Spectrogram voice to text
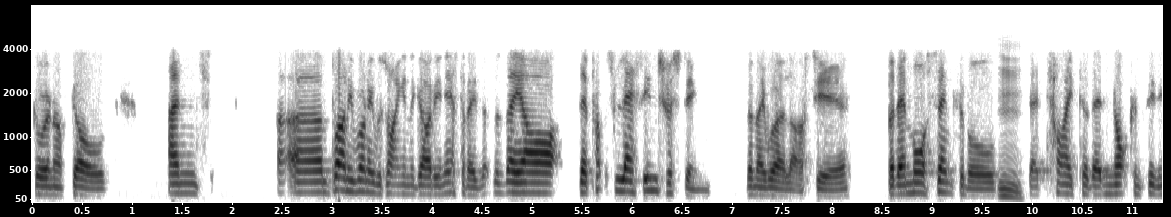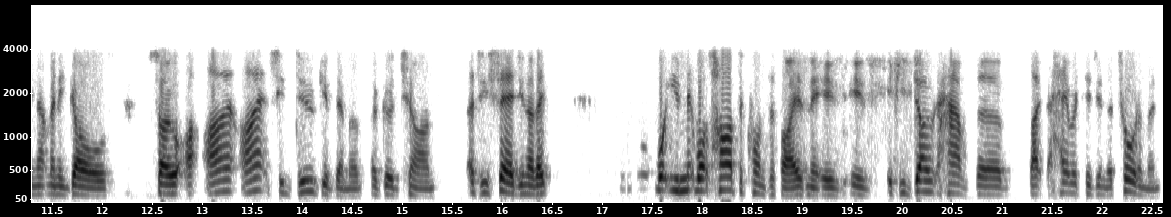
score enough goals. And uh, Barney Ronay was writing in the Guardian yesterday that they are they're perhaps less interesting than they were last year, but they're more sensible. Mm. They're tighter. They're not conceding that many goals. So I, I actually do give them a, a good chance. As you said, you know they what you what's hard to quantify, isn't it? Is is if you don't have the like the heritage in the tournament,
